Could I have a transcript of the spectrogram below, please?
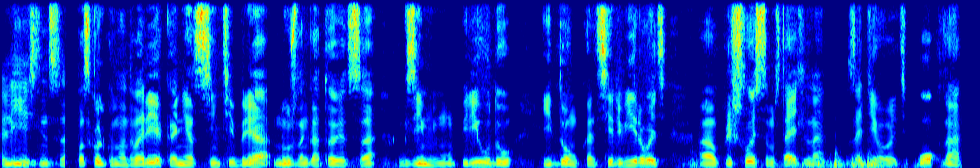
лестница. Поскольку на дворе конец сентября, нужно готовиться к зимнему периоду, и дом консервировать, а, пришлось самостоятельно заделывать окна.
